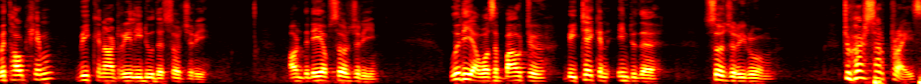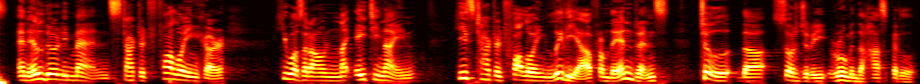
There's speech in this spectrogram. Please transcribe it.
Without him, we cannot really do the surgery. On the day of surgery, Lydia was about to be taken into the surgery room. To her surprise, an elderly man started following her. He was around 89. He started following Lydia from the entrance till the surgery room in the hospital.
